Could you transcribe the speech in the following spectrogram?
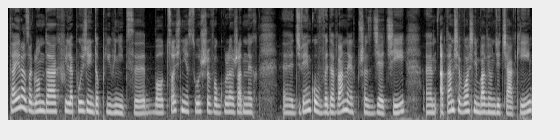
Tajra zagląda chwilę później do piwnicy, bo coś nie słyszy w ogóle żadnych e, dźwięków wydawanych przez dzieci, e, a tam się właśnie bawią dzieciaki.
